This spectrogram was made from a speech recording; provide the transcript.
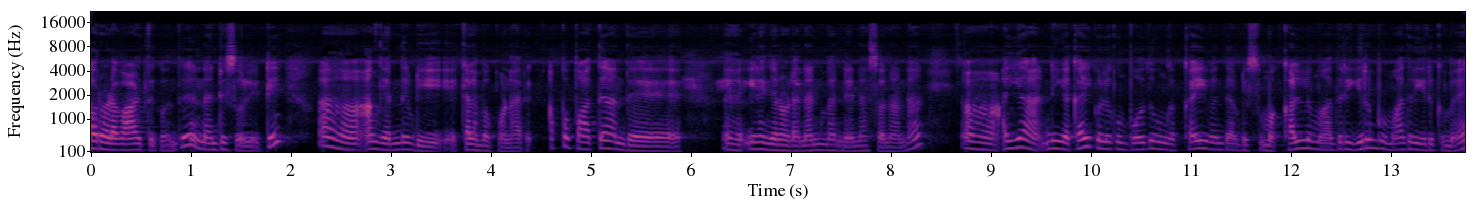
அவரோட வாழ்த்துக்கு வந்து நன்றி சொல்லிவிட்டு அங்கேருந்து இப்படி கிளம்ப போனார். அப்போ பார்த்து அந்த இளைஞனோட நண்பன் என்ன சொன்னான்னா ஐயா நீங்கள் கை குலுக்கும் போது உங்கள் கை வந்து அப்படி சும்மா கல் மாதிரி இரும்பு மாதிரி இருக்குமே.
